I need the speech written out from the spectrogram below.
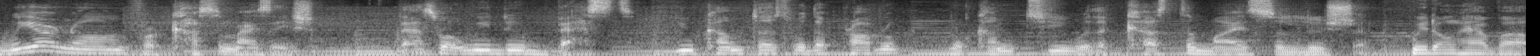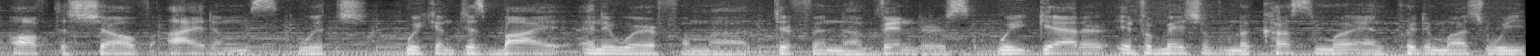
We are known for customization. That's what we do best. You come to us with a problem, we'll come to you with a customized solution. We don't have uh, off-the-shelf items which we can just buy anywhere from uh, different uh, vendors. We gather information from the customer and pretty much we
